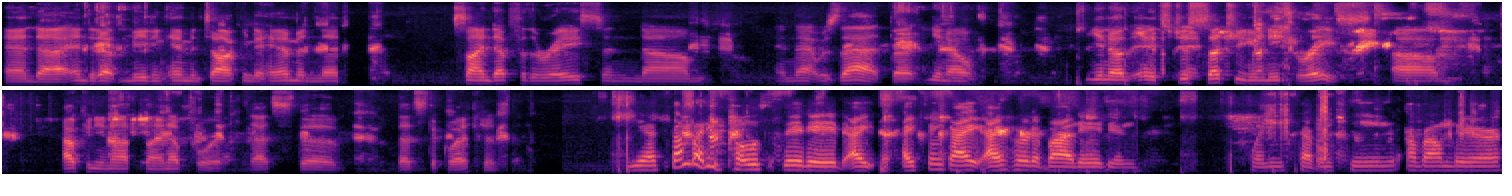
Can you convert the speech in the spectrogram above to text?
and uh, ended up meeting him and talking to him, and then signed up for the race, and um, and that was that. But you know, you know, it's just such a unique race. Um, how can you not sign up for it? That's the that's the question. Yeah, somebody posted it. I I think I I heard about it in 2017 around there,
